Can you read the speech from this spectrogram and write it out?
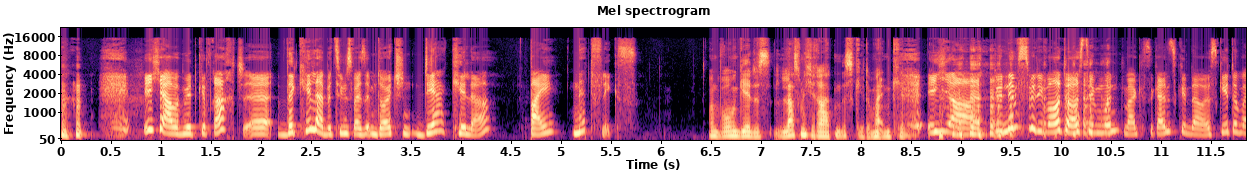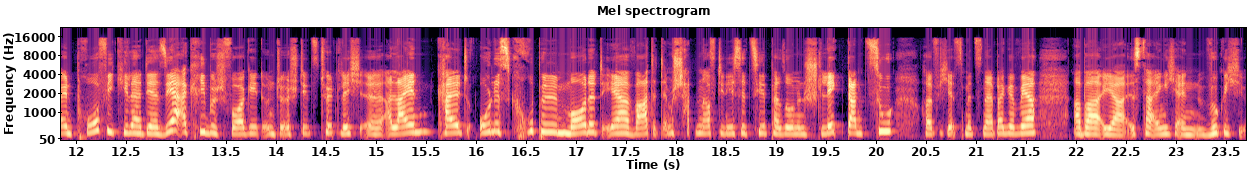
ich habe mitgebracht äh, The Killer, beziehungsweise im Deutschen Der Killer bei Netflix. Und worum geht es? Lass mich raten, es geht um einen Killer. Ja, du nimmst mir die Worte aus dem Mund, Max, ganz genau. Es geht um einen Profikiller, der sehr akribisch vorgeht und äh, stets tödlich. Äh, allein, kalt, ohne Skrupel mordet er, wartet im Schatten auf die nächste Zielperson und schlägt dann zu, häufig jetzt mit Snipergewehr. Aber ja, ist da eigentlich ein wirklich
